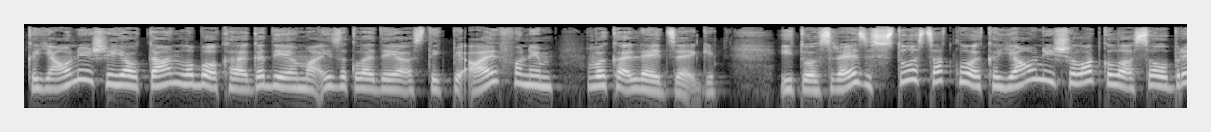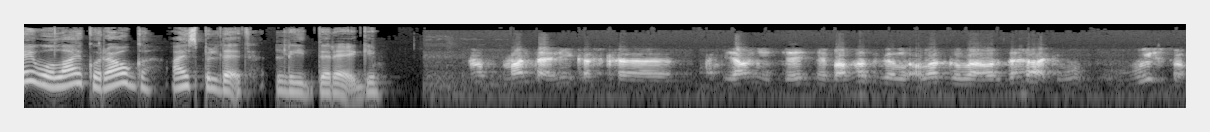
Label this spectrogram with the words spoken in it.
ka jaunieši jau tā labākajā gadījumā izaklēdījās tik pie iPhone vai kā leidzēgi. Ītos reizes stosts atklāja, ka jaunieši Latgulā savu brīvo laiku rauga aizpildīt līderīgi. Nu, man tā liekas, ka jaunieši īstenībā Latgulā var darīt visu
